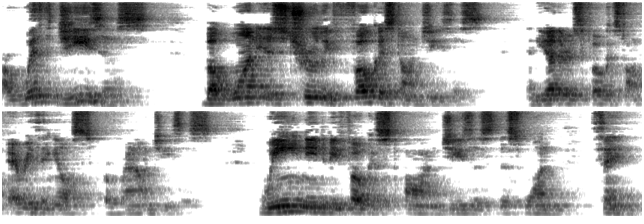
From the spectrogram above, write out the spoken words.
are with Jesus, but one is truly focused on Jesus, and the other is focused on everything else around Jesus. We need to be focused on Jesus, this one thing.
